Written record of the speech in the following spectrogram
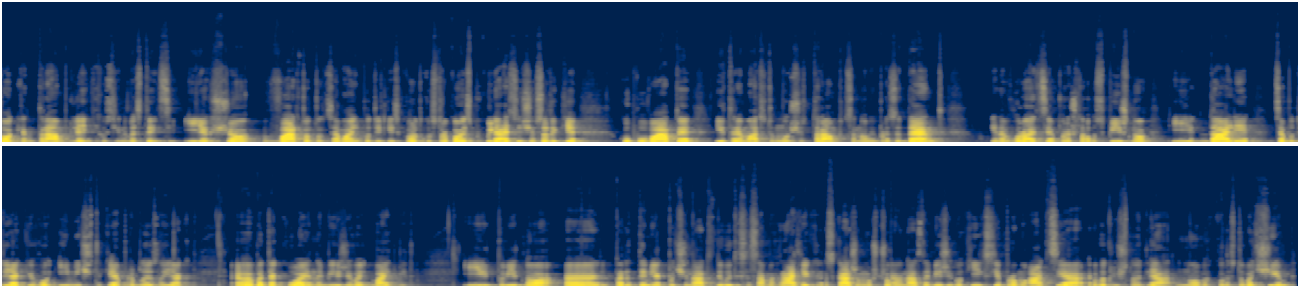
токен Трамп для якихось інвестицій? І якщо варто, то це мають бути якісь короткострокові спекуляції, що все-таки купувати і тримати, тому що Трамп це новий президент. Інавгурація пройшла успішно, і далі це буде як його імідж, таке приблизно як ВБТ Coin на біржі WhiteBit. І відповідно е, перед тим як починати дивитися саме графік, скажемо, що у нас на біржі OKX є промо-акція виключно для нових користувачів,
